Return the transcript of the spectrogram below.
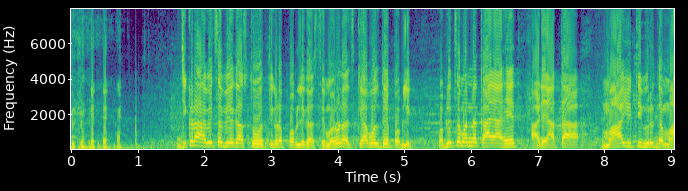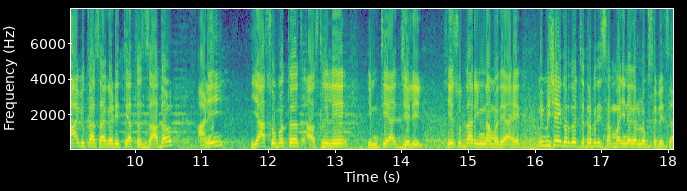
जिकडं हवेचा वेग असतो तिकडं पब्लिक असते. म्हणूनच क्या बोलते पब्लिक पब्लिकचं म्हणणं काय आहेत? आणि आता महायुती विरुद्ध महाविकास आघाडी त्यात जाधव आणि यासोबतच असलेले इम्तियाज जलील. हे सुद्धा रिंगणामध्ये आहेत. मी विषय करतो छत्रपती संभाजीनगर लोकसभेचा.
